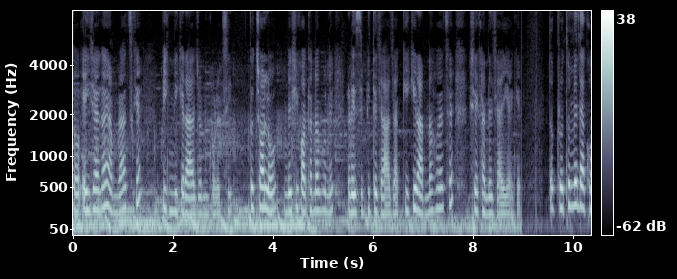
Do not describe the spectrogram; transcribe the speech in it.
তো এই জায়গায় আমরা আজকে পিকনিকের আয়োজন করেছি। তো চলো বেশি কথা না বলে রেসিপিতে যাওয়া যাক। কী কী রান্না হয়েছে সেখানে যাই আগে। তো প্রথমে দেখো,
